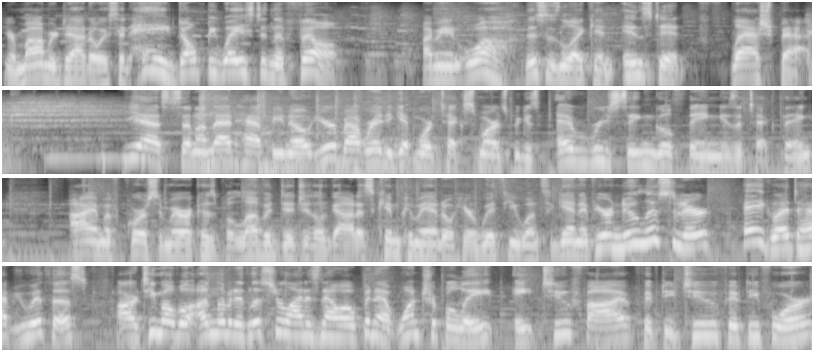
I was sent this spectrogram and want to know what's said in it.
your mom or dad always said, hey, don't be wasting the film. I mean, wow, this is like an instant flashback. Yes, and on that happy note, you're about ready to get more tech smarts because every single thing is a tech thing. I am, of course, America's beloved digital goddess, Kim Komando, here with you once again. If you're a new listener, hey, glad to have you with us. Our T Mobile Unlimited listener line is now open at 1 825 5254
